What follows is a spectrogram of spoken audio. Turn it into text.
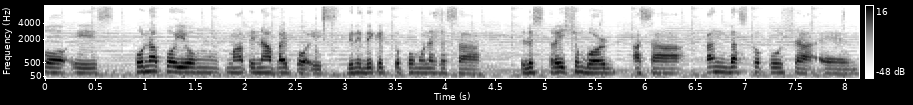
po is una po yung mga tinapay po is dinidikit ko po muna siya sa illustration board as a canvas ko po siya and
